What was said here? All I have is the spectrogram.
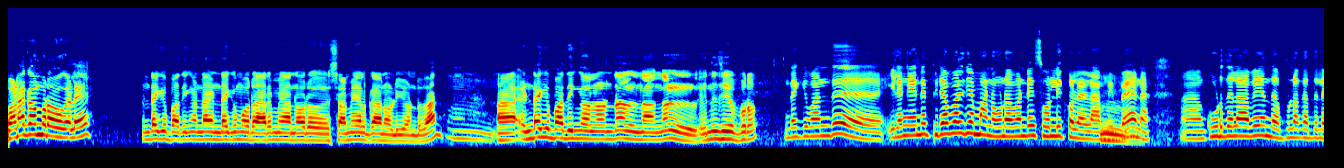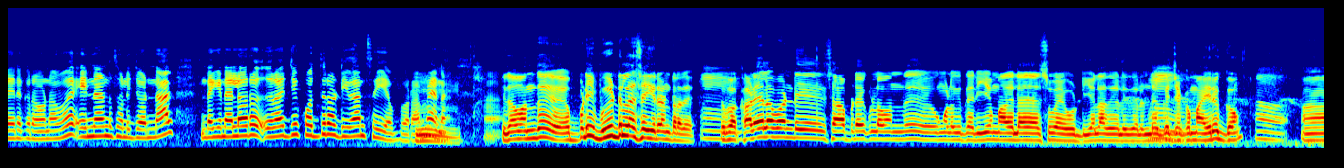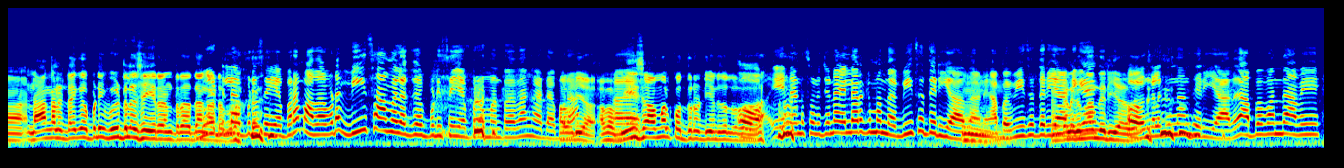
வணக்கம் ரவுகளே. இன்றைக்கு பார்த்தீங்கன்னா இன்றைக்கும் ஒரு அருமையான ஒரு சமையல் காணொளி ஒன்று தான் இன்றைக்கு பார்த்தீங்கன்னா நாங்கள் என்ன செய்ய போகிறோம் இன்றைக்கு வந்து இலங்கையின் பிரபல்யமான உணவுன்றே சொல்லிக்கொள்ளலாம் இப்போ கூடுதலாகவே அந்த புழக்கத்தில் இருக்கிற உணவு என்னன்னு சொல்லி சொன்னால் இன்றைக்கு நல்ல ஒரு இறைச்சி கொத்து ரொட்டி தான் செய்ய போகிறோம் என்ன? இதை வந்து எப்படி வீட்டில் செய்கிறன்றது இப்போ கடையில் வண்டி சாப்பிடக்குள்ள வந்து உங்களுக்கு தெரியும் அதில் சுவை ஊட்டியல் அது இது ரெண்டு எக்கச்சக்கமாக இருக்கும். ஆ. ஆஹ் நாங்கள் இன்றைக்கு எப்படி வீட்டில் செய்கிறன்றது தான் வீட்டில் எப்படி செய்ய போகிறோம் அதை விட வீசாமலுக்கு எப்படி செய்ய போகிறோம்ன்றதை தான் காட்ட போகிறோம் அப்போ வீசாமல் கொத்து ரொட்டின்னு ஓ சொல்லுறது என்னன்னு சொல்லி சொன்னா எல்லாருக்கும் அந்த வீச தெரியாதானே? அப்ப வீச தெரியாது. தெரியாது. எங்களுக்கு தான் தெரியாது. அப்ப வந்து அவை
